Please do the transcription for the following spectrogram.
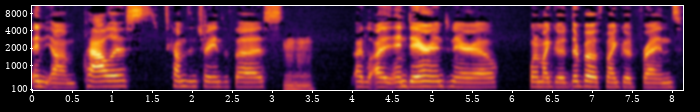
and um, Palace comes and trains with us. Mm-hmm. I, I and Darren De Niro, one of my good. They're both my good friends.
